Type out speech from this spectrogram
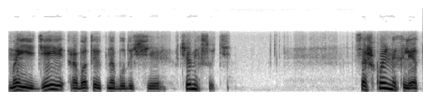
Мои идеи работают на будущее. В чем их суть? Со школьных лет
